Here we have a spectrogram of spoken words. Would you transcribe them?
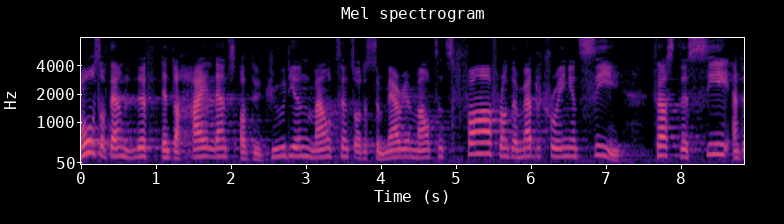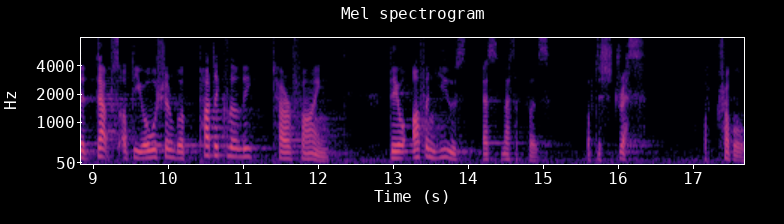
Most of them live in the highlands of the Judean mountains or the Samarian mountains, far from the Mediterranean Sea. Thus, the sea and the depths of the ocean were particularly terrifying. They were often used as metaphors of distress, of trouble,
